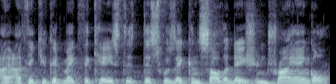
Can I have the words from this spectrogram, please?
I, I, think you could make the case that this was a consolidation triangle.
